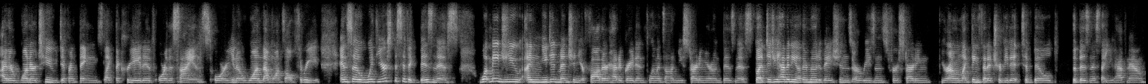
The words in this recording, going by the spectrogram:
either one or two different things like the creative or the science or you know one that wants all three. And so with your specific business what made you and you did mention your father had a great influence on you starting your own business but did you have any other motivations or reasons for starting your own like things that attribute it to build the business that you have now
